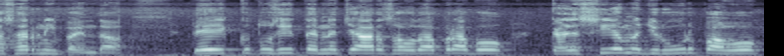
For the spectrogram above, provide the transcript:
ਅਸਰ ਨਹੀਂ ਪੈਂਦਾ। ਤੇ ਇੱਕ ਤੁਸੀਂ 3-400 ਦਾ ਭਰਾਵੋ, ਕੈਲਸ਼ੀਅਮ ਜ਼ਰੂਰ ਪਾਓ,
